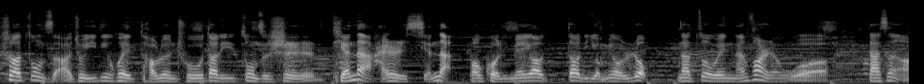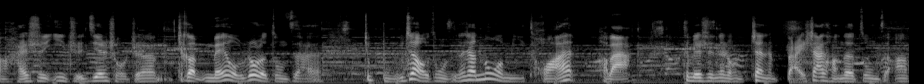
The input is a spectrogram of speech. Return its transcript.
说到粽子啊，就一定会讨论出到底粽子是甜的还是咸的，包括里面要到底有没有肉。那作为南方人，我大森啊，还是一直坚守着这个没有肉的粽子啊，就不叫粽子，那叫糯米团，好吧？特别是那种蘸着白砂糖的粽子啊。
